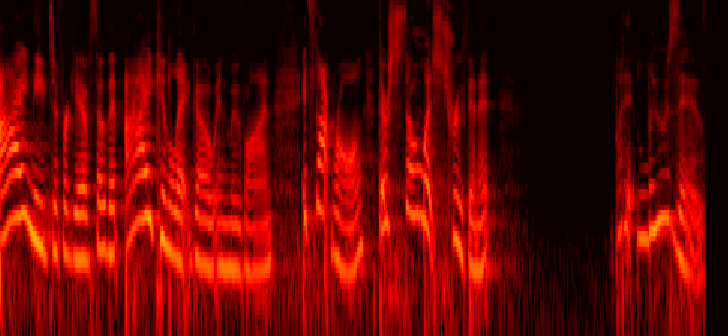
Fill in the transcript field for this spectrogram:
I need to forgive so that I can let go and move on. It's not wrong, there's so much truth in it, but it loses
